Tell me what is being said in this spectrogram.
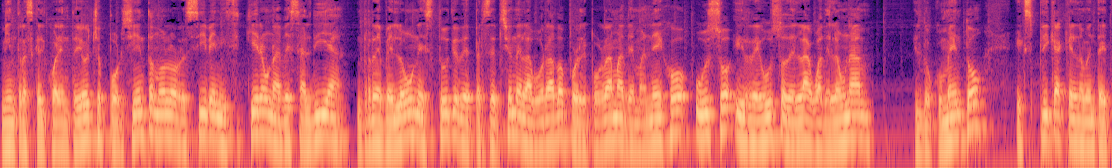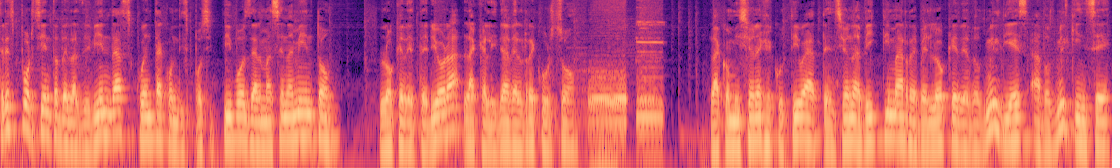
mientras que el 48% no lo recibe ni siquiera una vez al día, reveló un estudio de percepción elaborado por el Programa de Manejo, Uso y Reuso del Agua de la UNAM. El documento explica que el 93% de las viviendas cuenta con dispositivos de almacenamiento, lo que deteriora la calidad del recurso. La Comisión Ejecutiva de Atención a Víctimas reveló que de 2010 a 2015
